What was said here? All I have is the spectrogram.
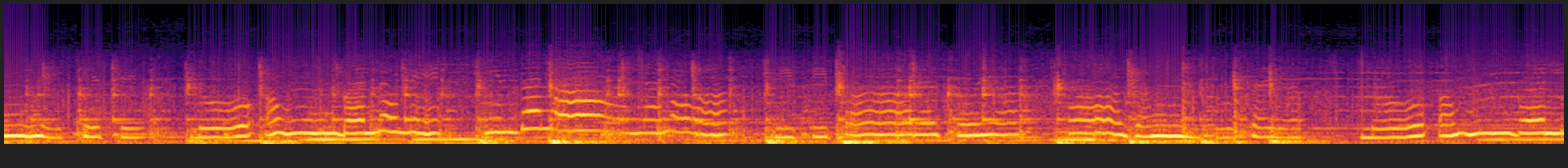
ನಿನ್ನೆ ಕೆಸೆ ಲೋ ಅಂಬಲನೆ ಇಂದಲಾಯನವ ಸ್ಥಿತಿ ಪಾರಸೊಯ ಆಗಂತುಸಯ ಲೋ ಅಂಬಲ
